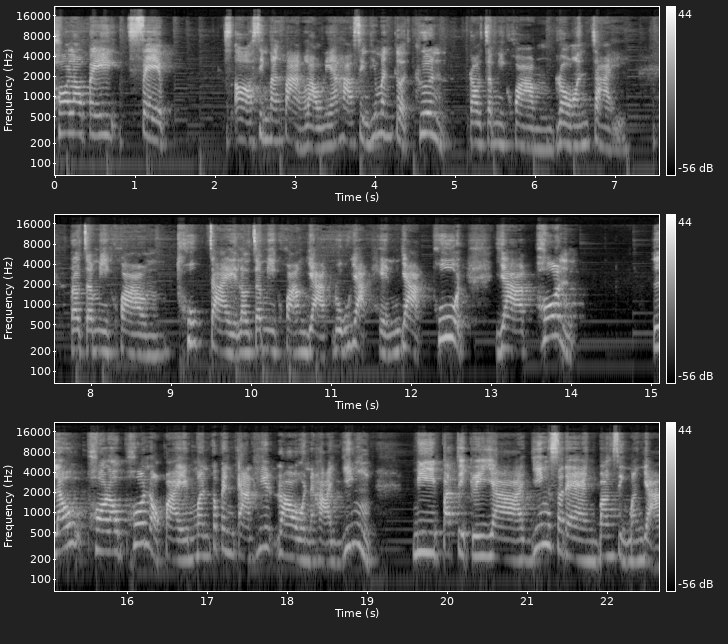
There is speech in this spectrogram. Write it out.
พอเราไปเสพสิ่งต่างๆ เหล่านี้ค่ะ สิ่งที่มันเกิดขึ้น เราจะมีความร้อนใจ เราจะมีความทุกข์ใจ เราจะมีความอยากรู้อยากเห็นอยากพูด อยากพ่น แล้วพอเราพ่นออกไป มันก็เป็นการที่เรานะคะ ยิ่งมีปฏิกิริยายิ่งแสดงบางสิ่งบางอย่าง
